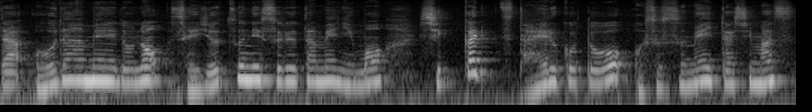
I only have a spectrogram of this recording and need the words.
たオーダーメイドの施術にするためにもしっかり伝えることをお勧めいたします。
